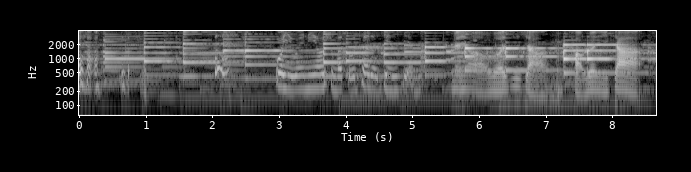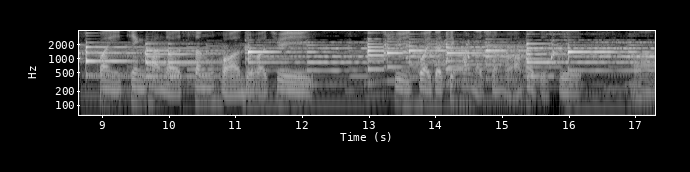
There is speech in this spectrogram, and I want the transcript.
样子。我以为你有什么独特的见解吗。没有，我是想讨论一下关于健康的生活，如何去去过一个健康的生活，或者是啊、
